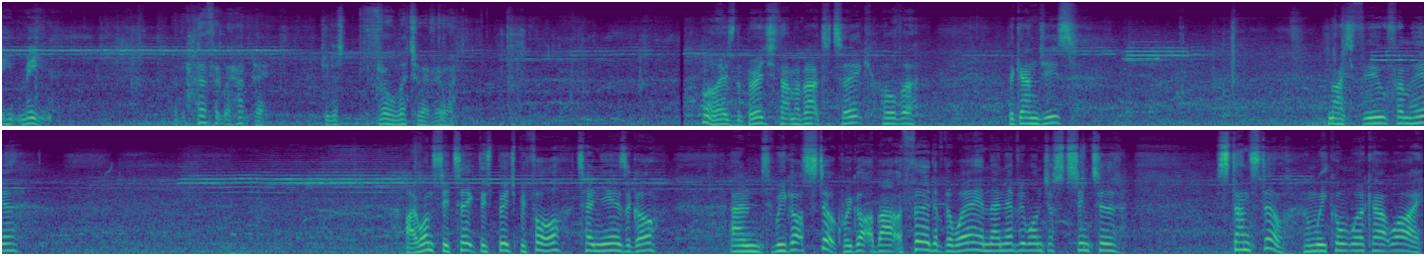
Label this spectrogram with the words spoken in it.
eat meat. But they're perfectly happy to just throw litter everywhere. Well, there's the bridge that I'm about to take over the Ganges. Nice view from here. I once did take this bridge before, 10 years ago, and we got stuck. We got about a third of the way and then everyone just seemed to stand still and we couldn't work out why.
